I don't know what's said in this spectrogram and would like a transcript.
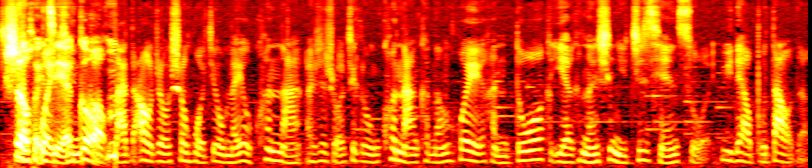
社会结构。来到澳洲生活就没有困难，而是说这种困难可能会很多，也可能是你之前所预料不到的。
